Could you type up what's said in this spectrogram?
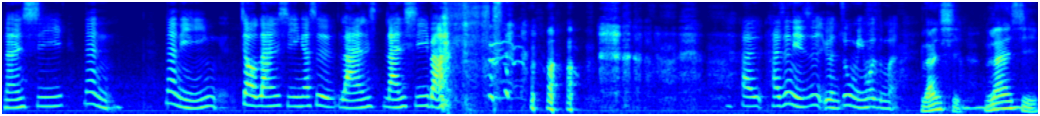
南希，那那你叫兰西应该是兰兰西吧？还还是你是原住民或什么？兰西，兰西，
